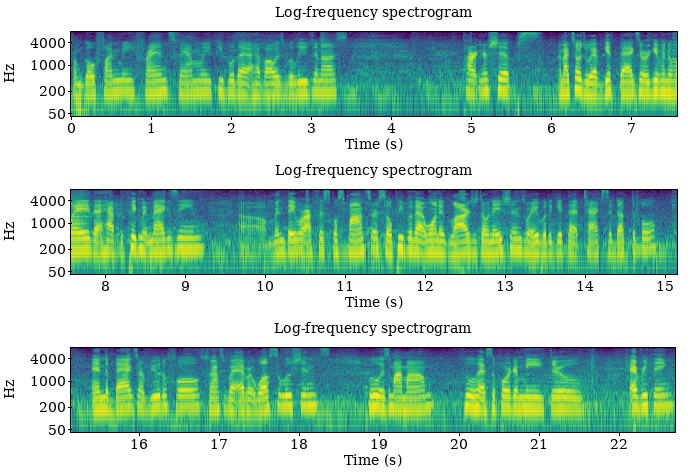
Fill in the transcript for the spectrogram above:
from GoFundMe, friends, family, people that have always believed in us, partnerships, and I told you we have gift bags that we're giving away that have the Pigment magazine. Um, and they were our fiscal sponsor, so people that wanted large donations were able to get that tax deductible. And the bags are beautiful, sponsored by Everett Wealth Solutions, who is my mom, who has supported me through everything.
